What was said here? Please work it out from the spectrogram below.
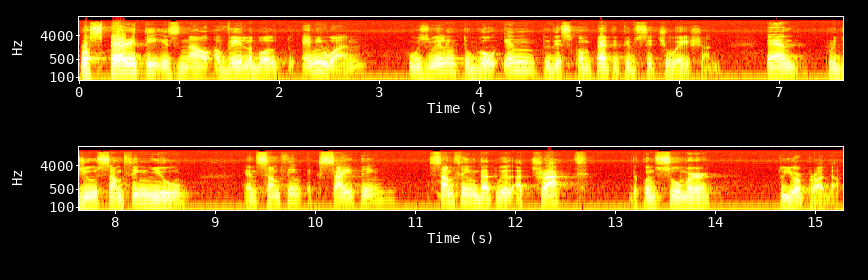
prosperity is now available to anyone who's willing to go into this competitive situation and produce something new and something exciting, something that will attract the consumer to your product.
